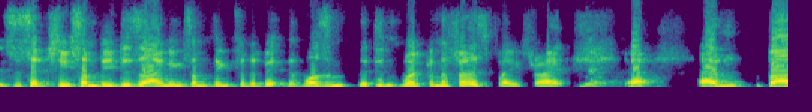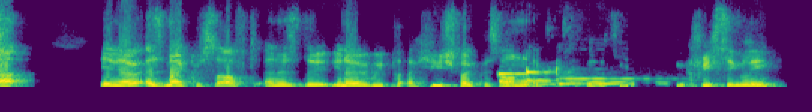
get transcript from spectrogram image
it's essentially somebody designing something for the bit that wasn't, that didn't work in the first place, right? Yeah. yeah. Um, but, you know, as Microsoft and as the, you know, we put a huge focus on accessibility increasingly,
